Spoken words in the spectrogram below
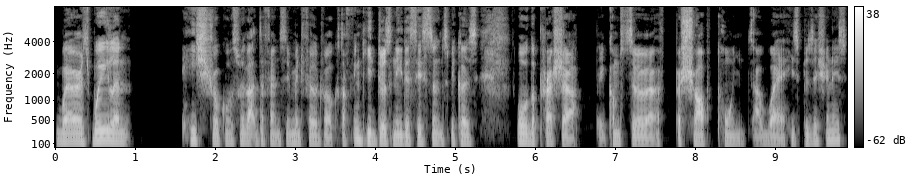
whereas Whelan he struggles with that defensive midfield role because I think he does need assistance because all the pressure it comes to a, a sharp point at where his position is,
